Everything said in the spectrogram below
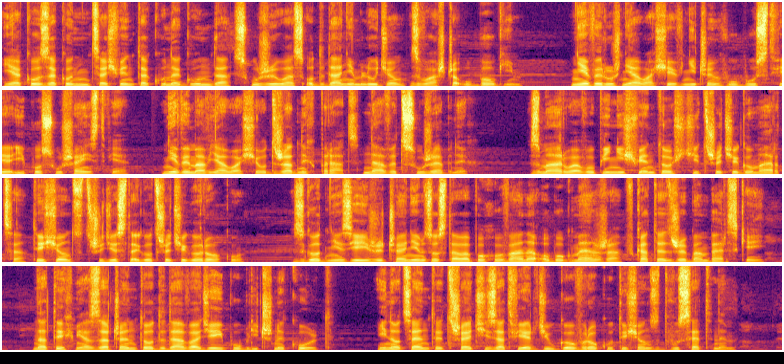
Jako zakonnica święta Kunegunda służyła z oddaniem ludziom, zwłaszcza ubogim. Nie wyróżniała się w niczym w ubóstwie i posłuszeństwie. Nie wymawiała się od żadnych prac, nawet służebnych. Zmarła w opinii świętości 3 marca 1033 roku. Zgodnie z jej życzeniem została pochowana obok męża w katedrze bamberskiej. Natychmiast zaczęto oddawać jej publiczny kult. Inocenty III zatwierdził go w roku 1200.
